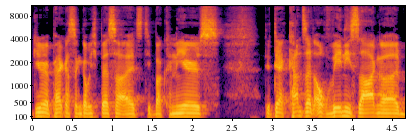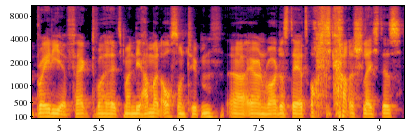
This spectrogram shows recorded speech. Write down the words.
Green Bay Packers sind, glaube ich, besser als die Buccaneers der kann es halt auch wenig sagen, äh, Brady-Effekt, weil ich meine, die haben halt auch so einen Typen, äh, Aaron Rodgers, der jetzt auch nicht gerade schlecht ist.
